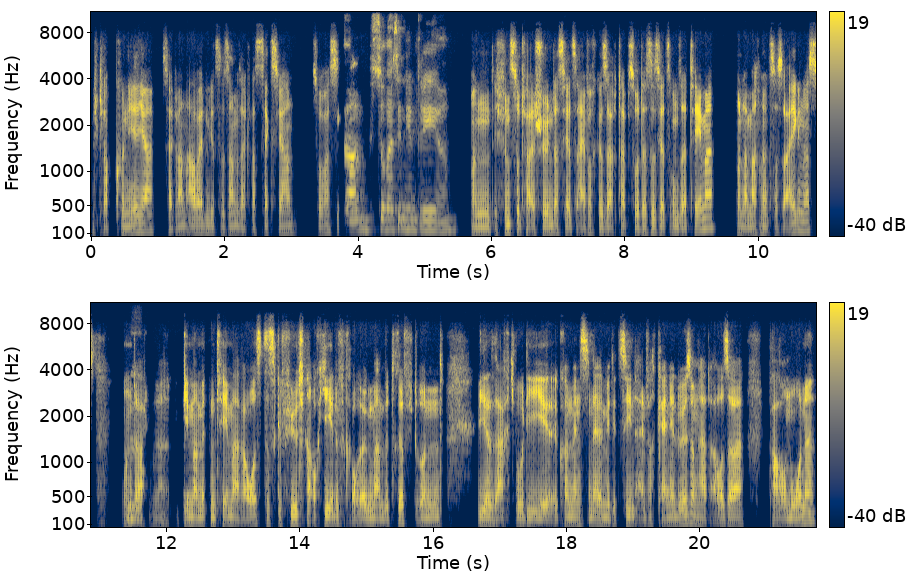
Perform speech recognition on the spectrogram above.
Ich glaube, Cornelia, seit wann arbeiten wir zusammen? Seit was, sechs Jahren? Sowas? Ja, sowas in dem Dreh, ja. Und ich finde es total schön, dass ihr jetzt einfach gesagt habt, so, das ist jetzt unser Thema und dann machen wir jetzt was eigenes. Und mhm. da gehen wir mit einem Thema raus, das gefühlt auch jede Frau irgendwann betrifft und wie ihr sagt, wo die konventionelle Medizin einfach keine Lösung hat, außer paar Hormone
